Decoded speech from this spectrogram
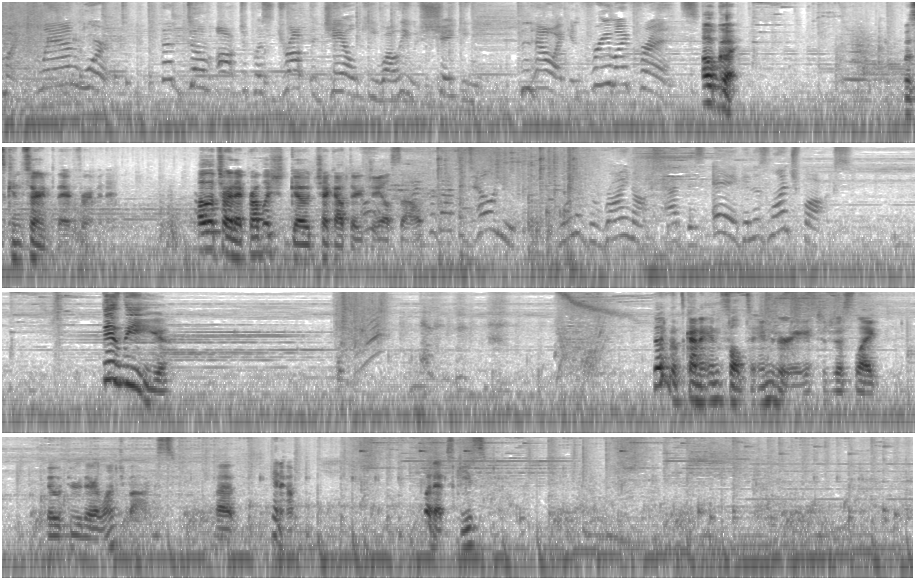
My plan worked. That dumb octopus dropped the jail key while he was shaking it. Now I can free my friends. Oh, good. Was concerned there for a minute. Oh, that's right. I probably should go check out their jail cell. Oh, I cell. forgot to tell you. One of the Rhynocs had this egg in his lunchbox. Disney! I feel like that's kind of insult to injury to just like go through their lunchbox. But, you know, whatevskis.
